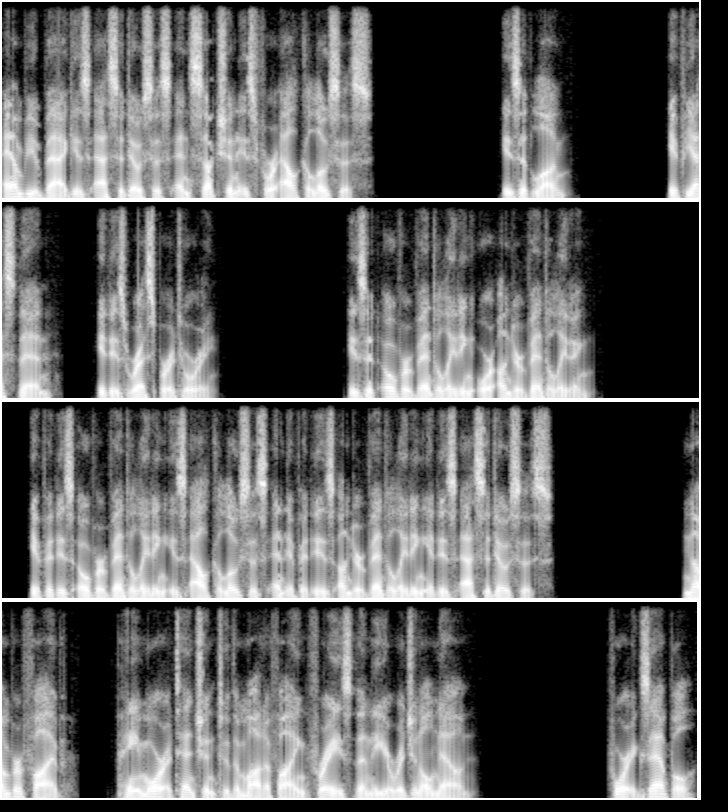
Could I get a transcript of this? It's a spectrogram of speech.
Ambubag is acidosis and suction is for alkalosis. Is it lung? If yes then, it is respiratory. Is it overventilating or underventilating? If it is overventilating is alkalosis and if it is underventilating it is acidosis. Number 5, pay more attention to the modifying phrase than the original noun. For example,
